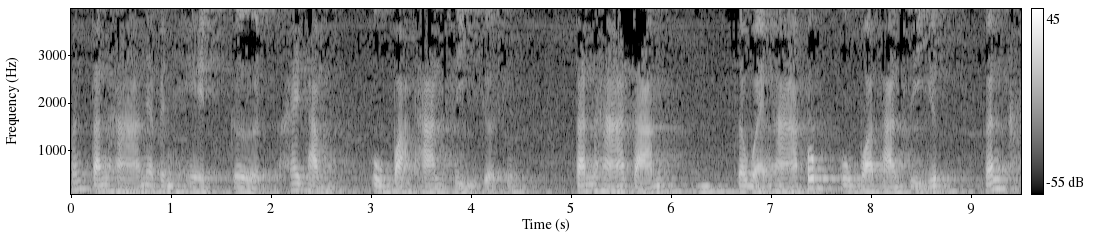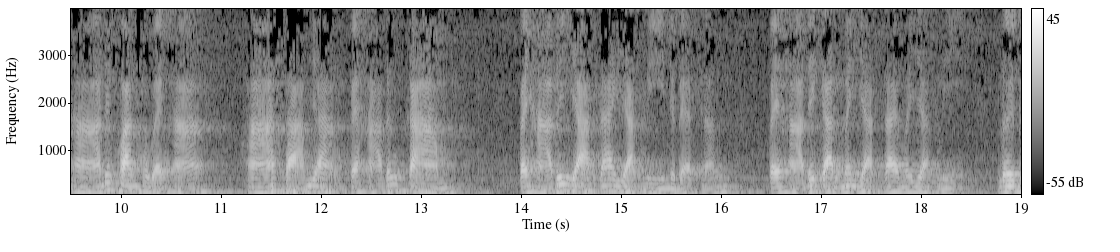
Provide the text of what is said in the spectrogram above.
มันตัณหาเนี่ยเป็นเหตุเกิดให้ทำอุปาทานสี่เกิดขึ้น ตัณหาสามแสวงหาปุ๊บอุปาทานสี่ยึด นั้นหาด้วยความแสวงหาหาสามอย่างไปหาเรื่องกาม ไปหาด้วยอยากได้อยากมีในแบบนั้น ไปหาด้วยการไม่อยากได้ไม่อยากมี เลยไป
